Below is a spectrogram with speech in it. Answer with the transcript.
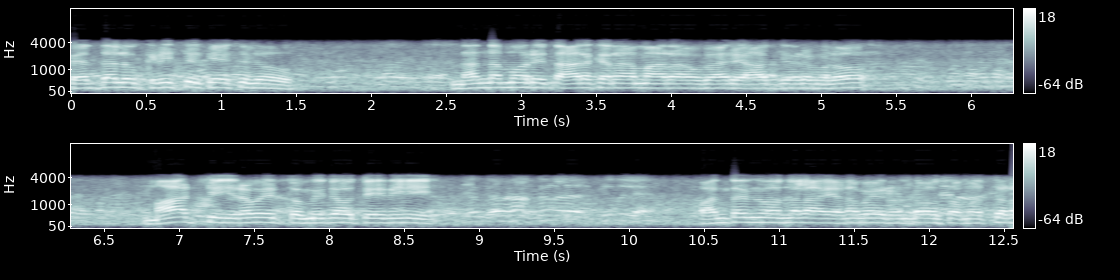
పెద్దలు క్రీస్తు కేసులు నందమూరి తారక రామారావు గారి ఆధ్వర్యంలో మార్చి ఇరవై తొమ్మిదవ తేదీ పంతొమ్మిది వందల ఎనభై రెండవ సంవత్సరం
